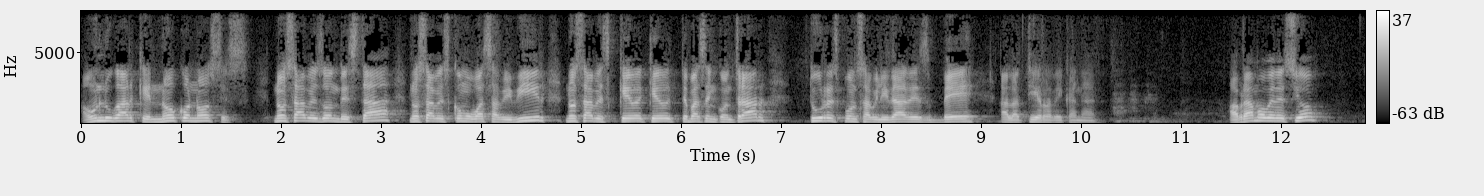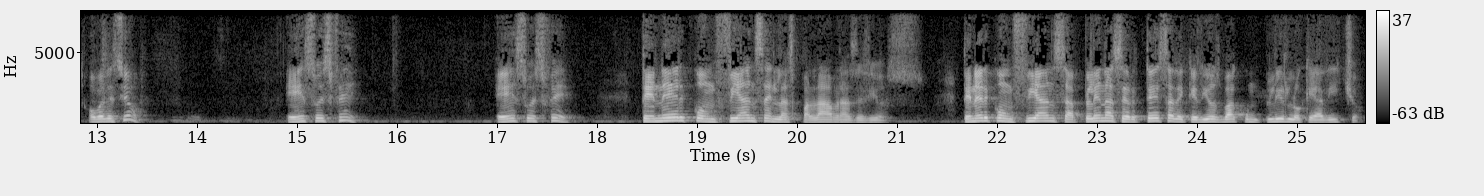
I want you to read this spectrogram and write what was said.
a un lugar que no conoces. No sabes dónde está, no sabes cómo vas a vivir, no sabes qué, qué te vas a encontrar. Tu responsabilidad es ve a la tierra de Canaán. Abraham obedeció, obedeció. Eso es fe. Eso es fe tener confianza en las palabras de Dios, tener confianza, plena certeza de que Dios va a cumplir lo que ha dicho,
